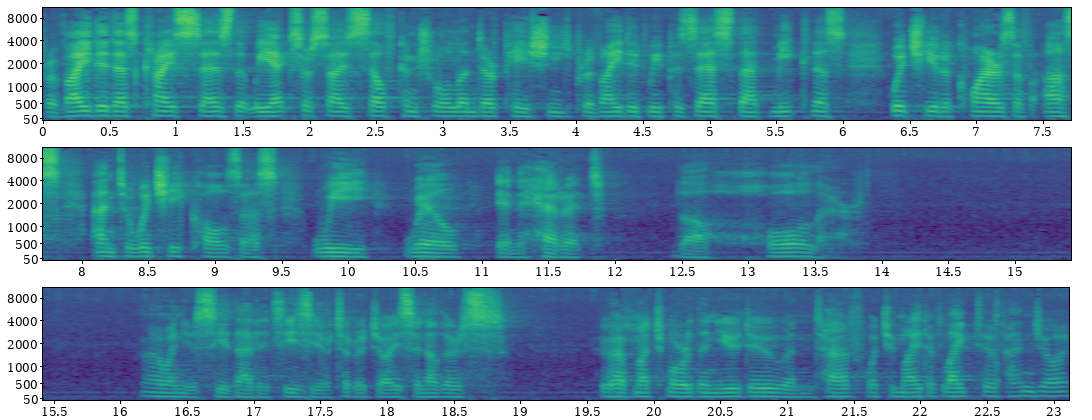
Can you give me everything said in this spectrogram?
Provided, as Christ says, that we exercise self control and are patient, provided we possess that meekness which He requires of us and to which He calls us, we will inherit the whole earth. When you see that, it's easier to rejoice in others who have much more than you do and have what you might have liked to have enjoyed.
